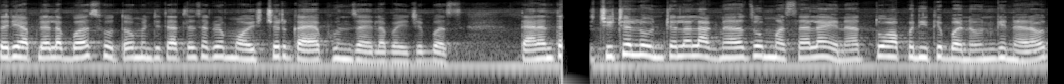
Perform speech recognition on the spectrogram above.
तरी आपल्याला बस होतं म्हणजे त्यातलं सगळं मॉइश्चर गायब होऊन जायला पाहिजे बस. त्यानंतर मिरचीच्या लोणच्याला लागणारा जो मसाला आहे ना तो आपण इथे बनवून घेणार आहोत.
